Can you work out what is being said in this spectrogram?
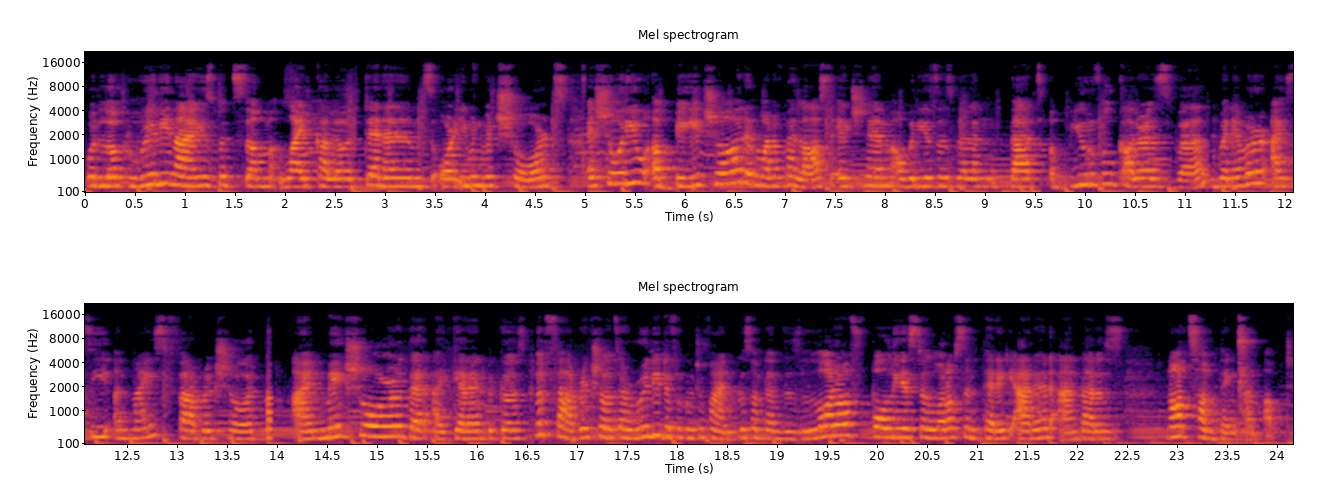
would look really nice with some light colored denims or even with shorts. I showed you a beige shirt in one of my last H&M videos as well and that's a beautiful color as well. Whenever I see a nice fabric shirt, I make sure that I get it because with fabric shirts are really difficult to find because sometimes there's a lot of polyester, a lot of synthetic added and that is not something I'm up to.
